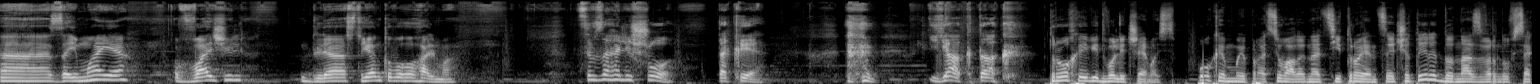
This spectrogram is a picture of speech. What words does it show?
е, займає важіль для стоянкового гальма. Це взагалі що таке? Як так? Трохи відволічемось. Поки ми працювали над Citroen C4, до нас звернувся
